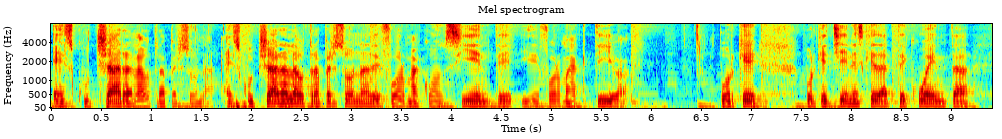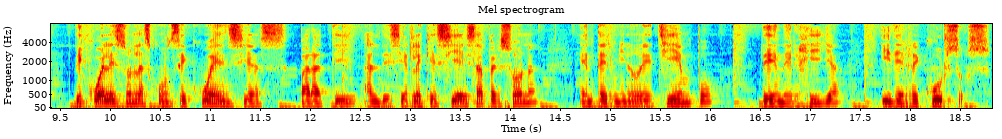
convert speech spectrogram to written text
escuchar a la otra persona, escuchar a la otra persona de forma consciente y de forma activa. ¿Por qué? Porque tienes que darte cuenta de cuáles son las consecuencias para ti al decirle que sí a esa persona en términos de tiempo, de energía y de recursos.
